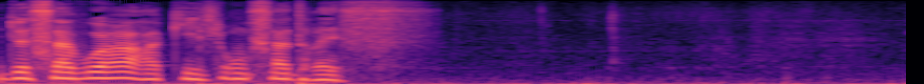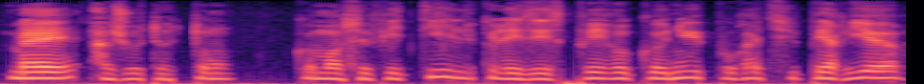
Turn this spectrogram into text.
est de savoir à qui l'on s'adresse. Mais, ajoute-t-on, comment se fait-il que les esprits reconnus pour être supérieurs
